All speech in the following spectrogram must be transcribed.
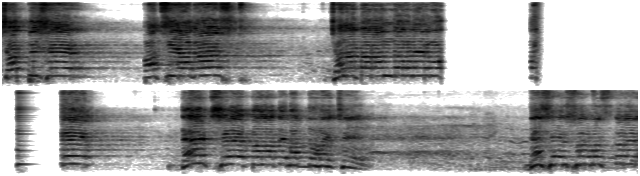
চব্বিশের পাঁচই আগস্ট জনতার আন্দোলনের দেশ ছেড়ে পালাতে বাধ্য হয়েছে। দেশের সর্বস্তরের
